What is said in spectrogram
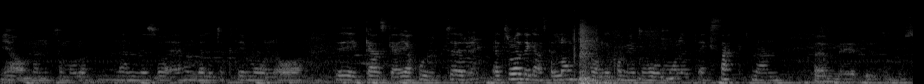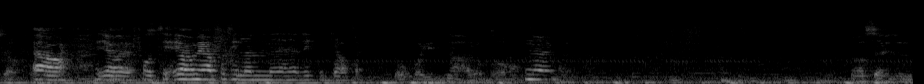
ja, men som Olof nämnde så är hon väldigt duktig i mål och det är ganska, jag skjuter, jag tror att det är ganska långt ifrån, jag kommer inte ihåg målet exakt men Fem meter utanför straff. ja, jag får till, ja, men jag får till en eh, riktigt bra träff. De var ju nära att ta. Nej. Vad säger du?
